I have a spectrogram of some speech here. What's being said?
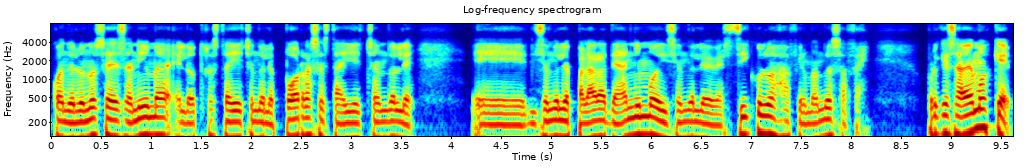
Cuando el uno se desanima, el otro está ahí echándole porras, está ahí echándole, eh, diciéndole palabras de ánimo, diciéndole versículos, afirmando esa fe. Porque sabemos que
